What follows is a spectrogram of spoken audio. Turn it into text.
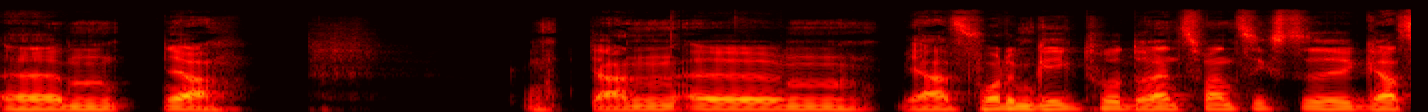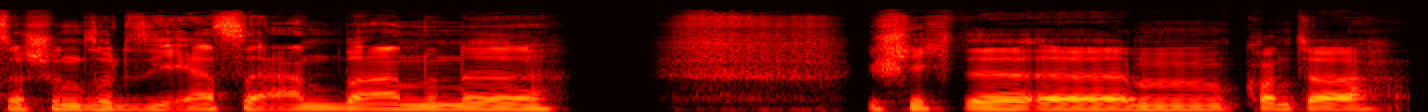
ähm, ja. Und dann, ähm, ja, vor dem Gegentor, 23. gab es ja schon so die erste anbahnende Geschichte. Ähm, Konter,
